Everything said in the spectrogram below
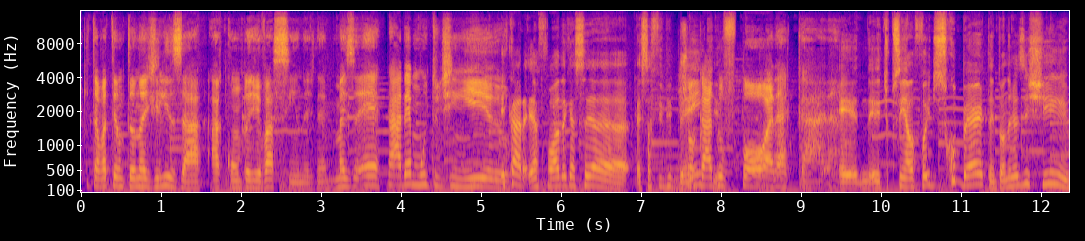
que tava tentando agilizar a compra de vacinas, né? Mas é, cara, é muito dinheiro E, cara, é foda que essa, essa Fibbank... jogado fora, cara. É, é, tipo assim, ela foi descoberta, então ela já existia em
